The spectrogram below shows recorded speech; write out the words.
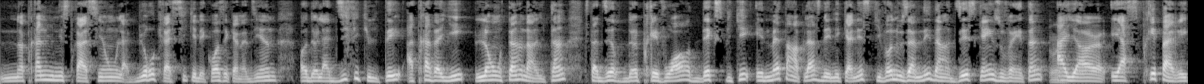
notre administration, la bureaucratie québécoise et canadienne a de la difficulté à travailler longtemps dans le temps, c'est-à-dire de prévoir, d'expliquer et de mettre en place des mécanismes qui vont nous amener dans 10, 15 ou 20 ans ailleurs et à se préparer.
